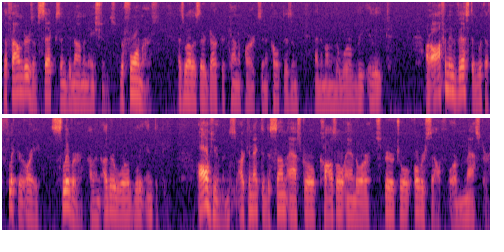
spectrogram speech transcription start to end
the founders of sects and denominations, reformers, as well as their darker counterparts in occultism and among the worldly elite, are often invested with a flicker or a sliver of an otherworldly entity. All humans are connected to some astral, causal, and or spiritual overself or master.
